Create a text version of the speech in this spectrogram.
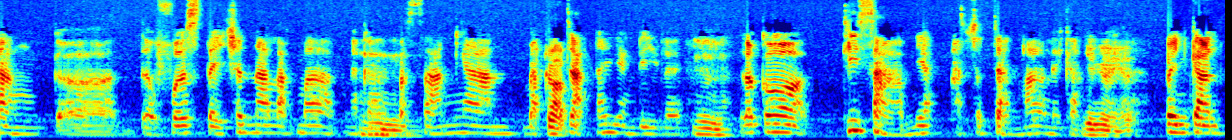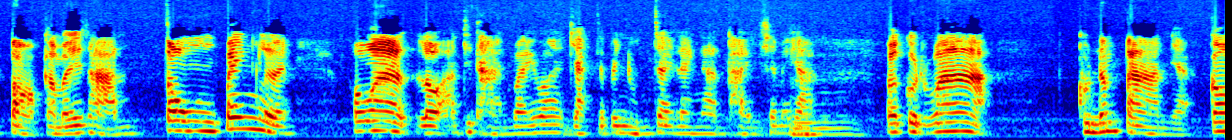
ทางเอ่อ The First Station น่ารักมากนะคะอืมประสานงานแบบครับจัดให้อย่างดีเลยอืมแล้วก็ที่สามเนี่ยอัศจรรย์มากเลยค่ะยังไงฮะเป็นการตอบคำอธิษฐานตรงเป้งเลย เพราะว่าเราอธิษฐานไว้ว่าอยากจะไปหนุนใจแรงงานไทยใช่ไหมคะอืมปรากฏว่าคุณน้ำตาลเนี่ยก็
